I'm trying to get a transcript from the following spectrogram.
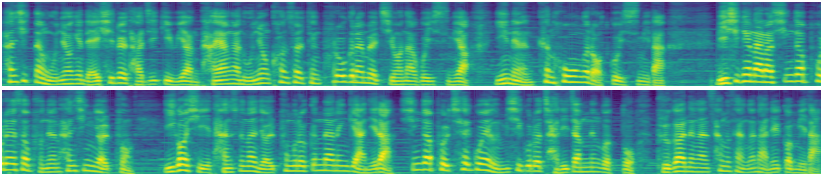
한식당 운영의 내실을 다지기 위한 다양한 운영 컨설팅 프로그램을 지원하고 있으며 이는 큰 호응을 얻고 있습니다. 미식의 나라 싱가포르에서 부는 한식 열풍, 이것이 단순한 열풍으로 끝나는 게 아니라 싱가폴 최고의 음식으로 자리 잡는 것도 불가능한 상상은 아닐 겁니다.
